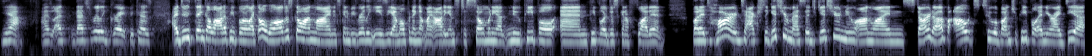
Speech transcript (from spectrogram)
Yeah, I, I, that's really great because I do think a lot of people are like, oh, well, I'll just go online. It's going to be really easy. I'm opening up my audience to so many new people, and people are just going to flood in. But it's hard to actually get your message, get your new online startup out to a bunch of people and your idea.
